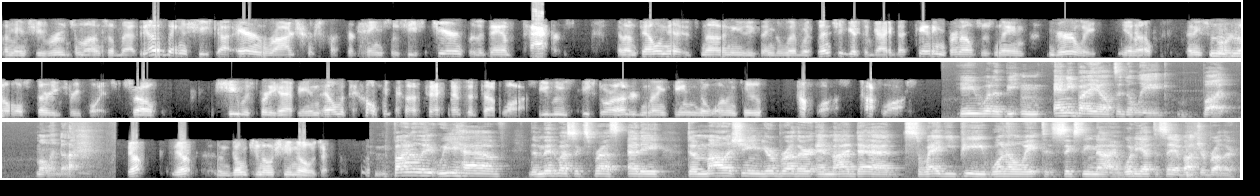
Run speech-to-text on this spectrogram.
I mean, she roots them on so bad. The other thing is she's got Aaron Rodgers on her team, so she's cheering for the damn Packers. And I'm telling you, it's not an easy thing to live with. Then she gets a guy that can't even pronounce his name, Gurley, you know, and he scores mm-hmm. almost 33 points. So she was pretty happy. And helmet to helmet contact, that's a tough loss. You lose, you score 119, go one and two, tough loss, tough loss. He would have beaten anybody else in the league, but Melinda. Yep, yep. And don't you know she knows it. Finally, we have the Midwest Express Eddie demolishing your brother and my dad, Swaggy P, 108 to 69. What do you have to say about your brother?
